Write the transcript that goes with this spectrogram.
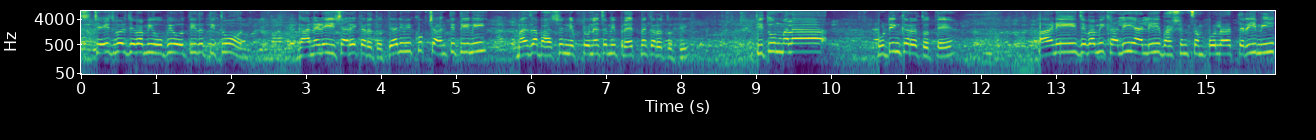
स्टेजवर जेव्हा मी उभी होती तर तिथून घाणेडे इशारे करत होते आणि मी खूप शांततेने माझा भाषण निपटवण्याचा मी प्रयत्न करत होती. तिथून मला हुटिंग करत होते आणि जेव्हा मी खाली आली भाषण संपवलं तरी मी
